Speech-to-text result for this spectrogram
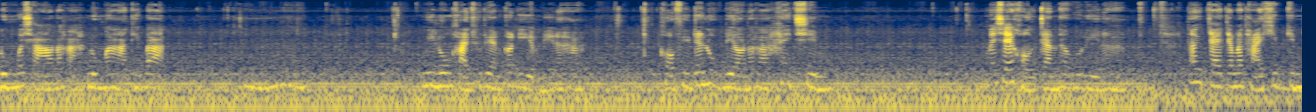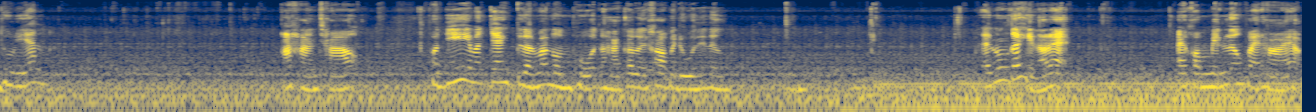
ลุงเมื่อเช้านะคะ ลุงมาหาที่บ้าน มีลุงขายทุเรียนก็ดีแบบนี้นะคะ ขอฟรีได้ลูกเดียวนะคะ ให้ชิม ไม่ใช่ของจันทบุรีนะคะ ตั้งใจจะมาถ่ายคลิปกินทุเรียน อาหารเช้า พอดีมันแจ้งเตือนว่านนโพสนะคะ ก็เลยเข้าไปดูนิดนึงแต่นุ่นก็เห็นแล้วแหละ ไอคอมเมนต์เรื่องไฟท้ายอะ่ะ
